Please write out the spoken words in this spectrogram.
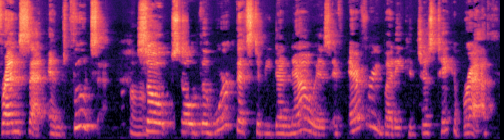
friend set and food set. Uh-huh. So, so the work that's to be done now is if everybody could just take a breath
